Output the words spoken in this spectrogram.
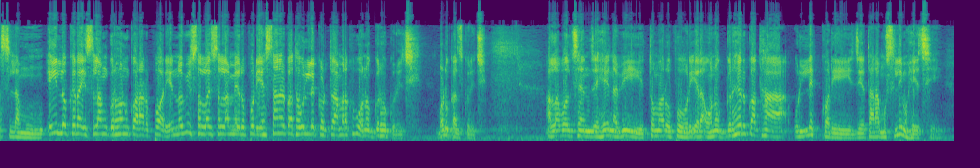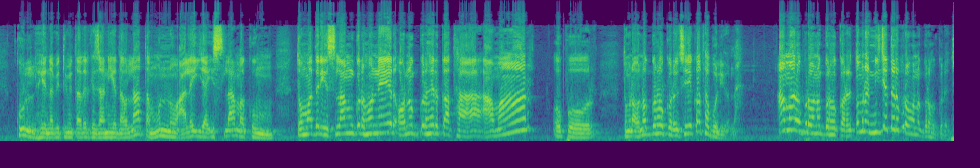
আসলামু। এই লোকেরা ইসলাম গ্রহণ করার পরে নবী সাল্লাহ সাল্লামের উপর ইহসানের কথা উল্লেখ করতে আমরা খুব অনুগ্রহ করেছি, বড় কাজ করেছি। আল্লাহ বলছেন যে, হে নবী, তোমার উপর এরা অনুগ্রহের কথা উল্লেখ করে যে তারা মুসলিম হয়েছে। কুল, হে নবী, তুমি তাদেরকে জানিয়ে দাও, লা তামুন্নু আলাইয়া ইসলাম আকুম তোমাদের ইসলাম গ্রহণের অনুগ্রহের কথা আমার উপর তোমরা অনুগ্রহ করেছ, এ কথা বলিও না। আমার উপর অনুগ্রহ করে, তোমরা নিজেদের উপর অনুগ্রহ করেছ।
